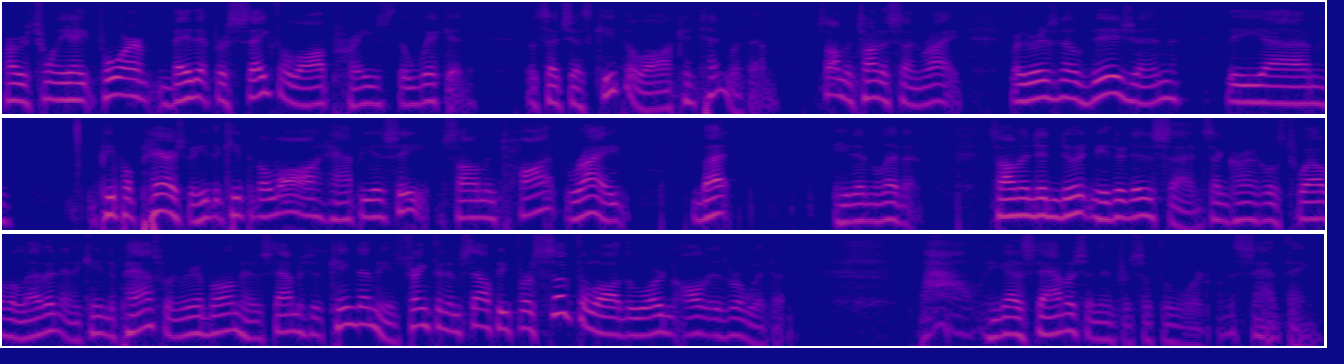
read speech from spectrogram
Proverbs 28 4, They that forsake the law praise the wicked, but such as keep the law contend with them. Solomon taught his son right. Where there is no vision, the um, people perish, but he that keepeth the law, happy is he. Solomon taught right, but he didn't live it. Solomon didn't do it, neither did his son. Second Chronicles twelve eleven. And it came to pass when Rehoboam had established his kingdom, he had strengthened himself, he forsook the law of the Lord and all Israel with him. Wow, he got established and then forsook the Lord. What a sad thing.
